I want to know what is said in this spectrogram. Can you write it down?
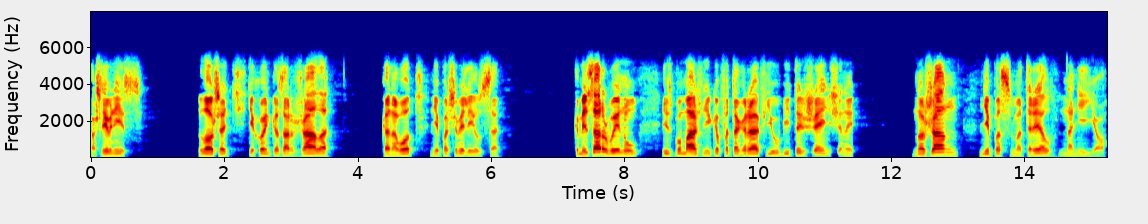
«Пошли вниз!» Лошадь тихонько заржала, коновод не пошевелился. Комиссар вынул из бумажника фотографии убитой женщины, но Жан не посмотрел на нее.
